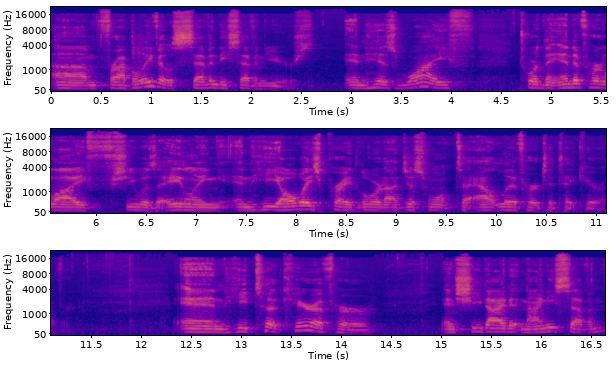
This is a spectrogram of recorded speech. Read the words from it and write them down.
um, for I believe it was 77 years, and his wife toward the end of her life she was ailing and he always prayed lord i just want to outlive her to take care of her and he took care of her and she died at 97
